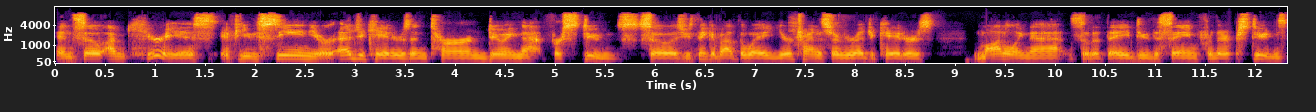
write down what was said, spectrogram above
And so I'm curious if you've seen your educators in turn doing that for students. So as you think about the way you're trying to serve your educators, modeling that so that they do the same for their students,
